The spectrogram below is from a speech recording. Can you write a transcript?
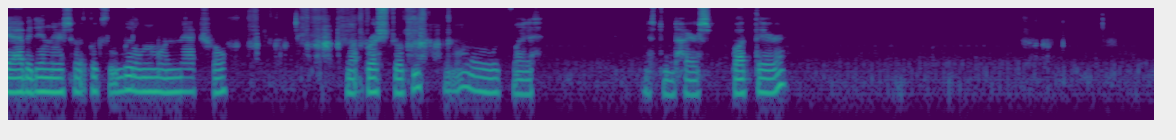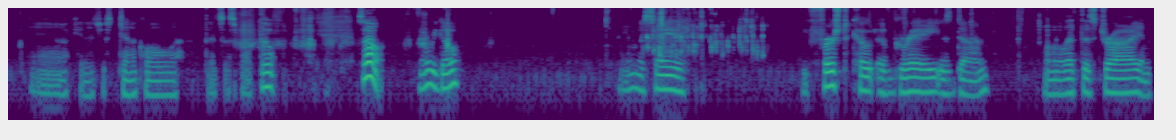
dab it in there so it looks a little more natural. Not brush strokey. Oh, might have missed an entire spot there. Yeah, okay, that's just tentacle. That's a spot though. So, there we go. I'm going to say the first coat of gray is done. I'm going to let this dry and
